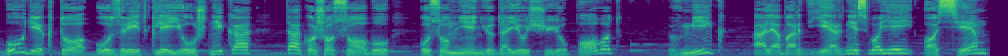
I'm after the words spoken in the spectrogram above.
Буде кто узрит клеюшника, також особу к усомнению дающую повод, в миг аля бардьерне своей осем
